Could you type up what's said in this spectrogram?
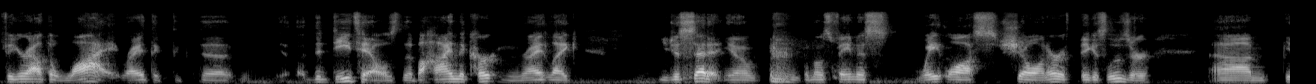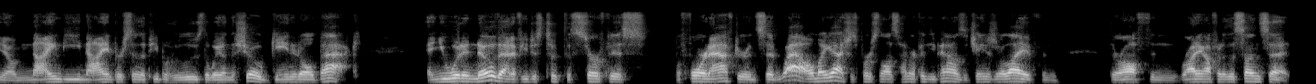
figure out the why, right? The, the, the details, the behind the curtain, right? Like you just said it, you know, the most famous weight loss show on earth, Biggest Loser um, you know, 99% of the people who lose the weight on the show gain it all back. And you wouldn't know that if you just took the surface before and after and said, wow, oh my gosh, this person lost 150 pounds. It changed their life. And they're off and riding off into the sunset.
